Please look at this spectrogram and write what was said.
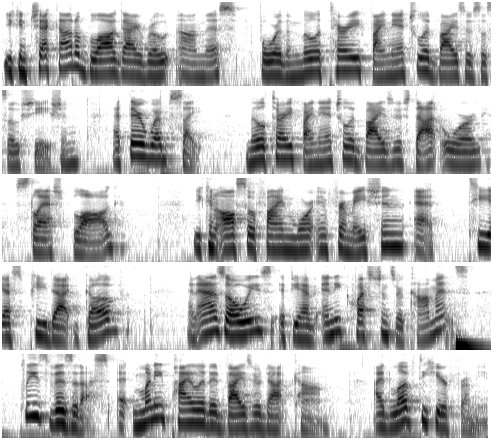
you can check out a blog I wrote on this for the Military Financial Advisors Association at their website, militaryfinancialadvisors.org/blog. You can also find more information at tsp.gov. And as always, if you have any questions or comments, please visit us at moneypilotadvisor.com. I'd love to hear from you.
